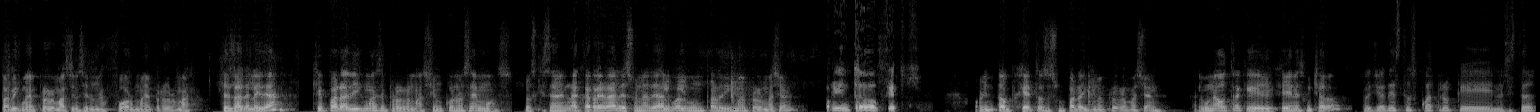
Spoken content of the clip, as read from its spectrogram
paradigma de programación sería una forma de programar. ¿Les da de la idea? ¿Qué paradigmas de programación conocemos? ¿Los que están en la carrera, les suena de algo algún paradigma de programación? Orientado a objetos. Orientado a objetos es un paradigma de programación. ¿Alguna otra que, que hayan escuchado? Pues yo de estos cuatro que nos estás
